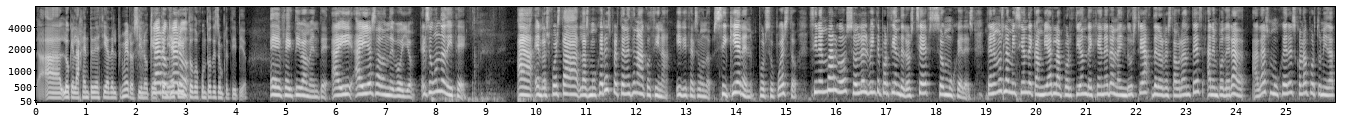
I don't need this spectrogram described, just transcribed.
a lo que la gente decía del primero, sino que tenía que ir todo junto desde un principio. Efectivamente, ahí, ahí es a donde voy yo. El segundo dice, en respuesta, las mujeres pertenecen a la cocina. Y dice el segundo, si quieren, por supuesto. Sin embargo, solo el 20% de los chefs son mujeres. Tenemos la misión de cambiar la porción de género en la industria de los restaurantes al empoderar a las mujeres con la oportunidad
